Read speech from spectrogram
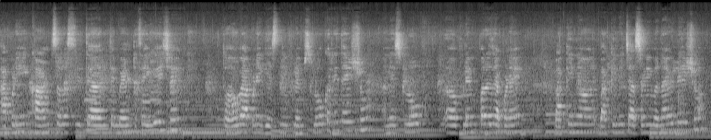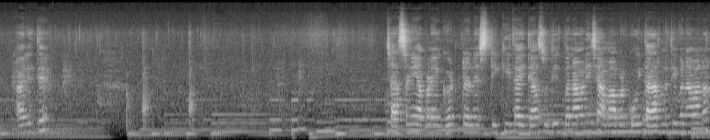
આપણી ખાંડ સરસ રીતે આ રીતે મેલ્ટ થઈ ગઈ છે. તો હવે આપણે ગેસની ફ્લેમ સ્લો કરી દઈશું અને સ્લો ફ્લેમ પર જ આપણે બાકીનો, બાકીની ચાસણી બનાવી લઈશું આ રીતે. ચાસણી આપણે ઘટ્ટ અને સ્ટીકી થાય ત્યાં સુધી જ બનાવવાની છે. આમાં આપણે કોઈ તાર નથી બનાવવાના.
